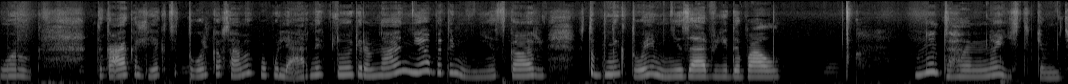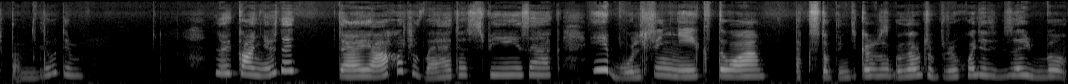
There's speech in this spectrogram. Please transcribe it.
World. Такая коллекция только в самых популярных блогеров. Но они об этом не скажут, чтобы никто им не завидовал. Ну да, ну есть таким типа люди. Ну и, конечно, да я хочу в этот список. И больше никто. Так, стоп, він тільки вже сказав, що приходять заїбав.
